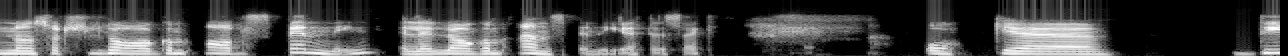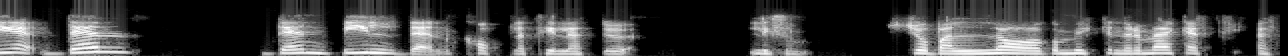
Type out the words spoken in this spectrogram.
någon sorts lagom avspänning, eller lagom anspänning rättare sagt. Och eh, det, den, den bilden kopplat till att du liksom jobbar lagom mycket, när du märker att,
